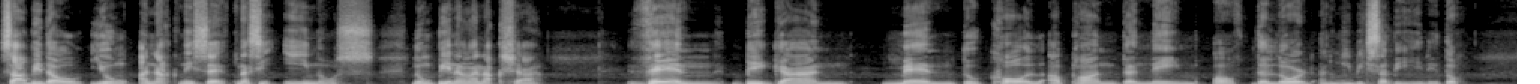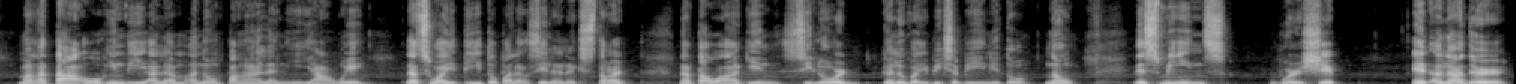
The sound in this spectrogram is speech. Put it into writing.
Sabi daw, yung anak ni Seth na si Enos, nung pinanganak siya, then began men to call upon the name of the Lord. Anong ibig sabihin nito? Mga tao hindi alam ano ang pangalan ni Yahweh. That's why dito pa lang sila nag-start na tawagin si Lord. Ganun ba ibig sabihin nito? No. This means worship. And another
